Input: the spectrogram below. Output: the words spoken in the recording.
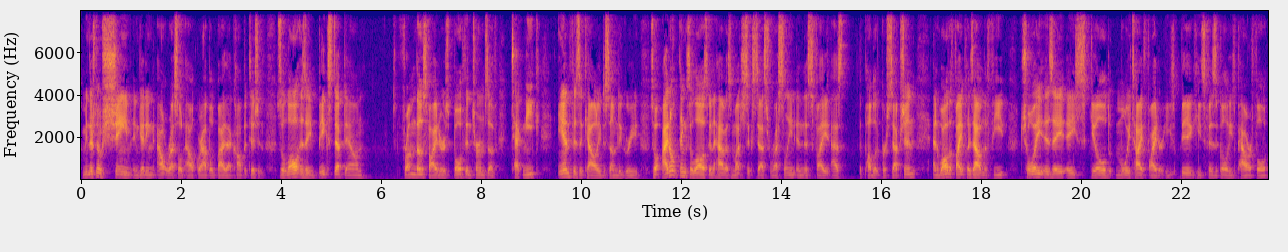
I mean, there's no shame in getting out wrestled, out grappled by that competition. Zalal is a big step down from those fighters, both in terms of technique and physicality to some degree. So I don't think Zalal is going to have as much success wrestling in this fight as the public perception. And while the fight plays out in the feet, Choi is a, a skilled Muay Thai fighter. He's big, he's physical, he's powerful.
